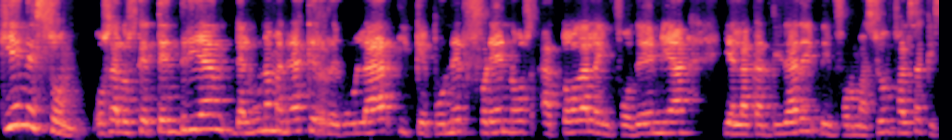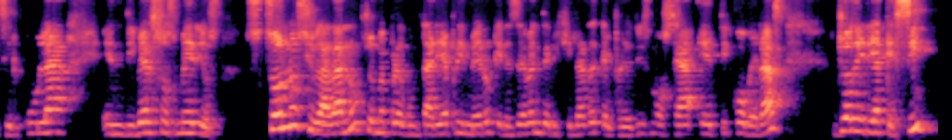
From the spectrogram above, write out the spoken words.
¿Quiénes son? O sea, los que tendrían de alguna manera que regular y que poner frenos a toda la infodemia y a la cantidad de, información falsa que circula en diversos medios. ¿Son los ciudadanos? Yo me preguntaría primero, quienes deben de vigilar de que el periodismo sea ético, veraz. Yo diría que sí,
